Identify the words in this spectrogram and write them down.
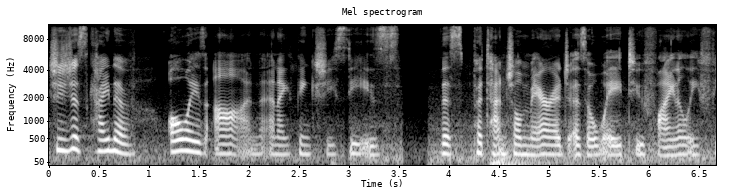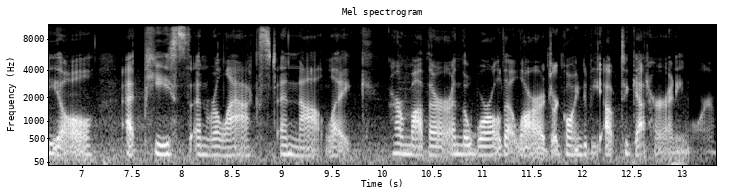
she's just kind of always on. And I think she sees this potential marriage as a way to finally feel at peace and relaxed and not like her mother and the world at large are going to be out to get her anymore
